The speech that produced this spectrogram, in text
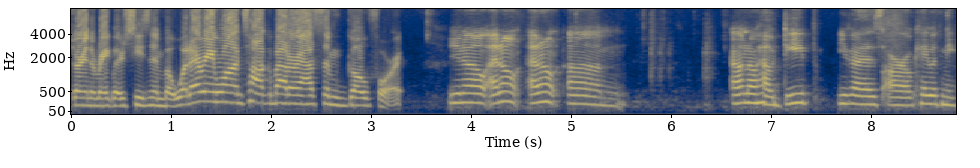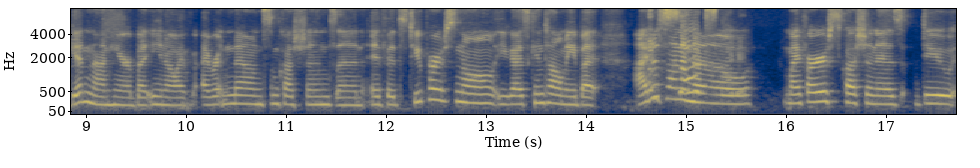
during the regular season. But whatever you want to talk about or ask them, go for it. you know, I don't, I don't, um, I don't know how deep you guys are okay with me getting on here, but you know, I've I've written down some questions, and if it's too personal, you guys can tell me. But I just want to so know. excited. My first question is: Do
